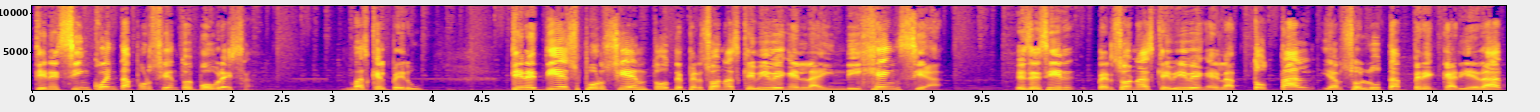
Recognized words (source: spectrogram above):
tiene 50% de pobreza, más que el Perú. Tiene 10% de personas que viven en la indigencia, es decir, personas que viven en la total y absoluta precariedad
